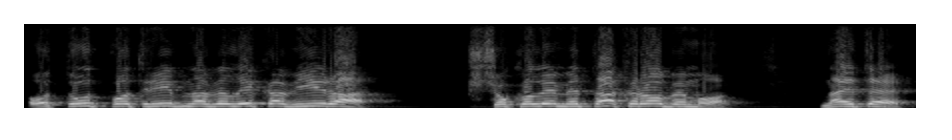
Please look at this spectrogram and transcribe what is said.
Отут потрібна велика віра, що коли ми так робимо, знаєте,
